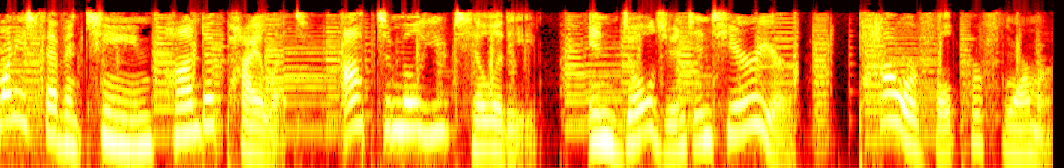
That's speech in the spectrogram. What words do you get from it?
2017 Honda Pilot. Optimal utility, indulgent interior, powerful performer.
